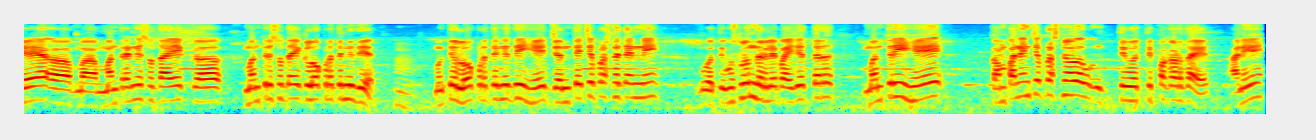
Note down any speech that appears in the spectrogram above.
ते अ, म- मंत्र्यांनी सुद्धा एक अ, मंत्रीसुद्धा एक लोकप्रतिनिधी आहेत. मग ते लोकप्रतिनिधी हे जनतेचे प्रश्न त्यांनी व- ते उचलून धरले पाहिजेत. तर मंत्री हे कंपन्यांचे प्रश्न ते ते पकडत आहेत आणि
